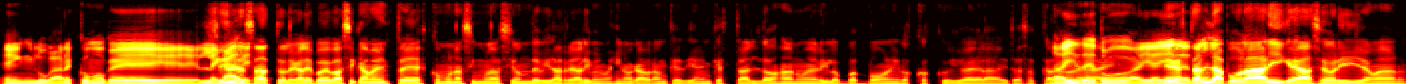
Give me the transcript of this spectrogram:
en lugares como que Sí, legales. exacto, legales. Pues básicamente es como una simulación de vida real y me imagino, cabrón, que tienen que estar los Anuel y los Bad Bunny y los Coscuyuelas y todos esos cabrones hay de ahí. todo, ahí hay Tiene que de estar todo. la Polari que hace orilla, mano.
